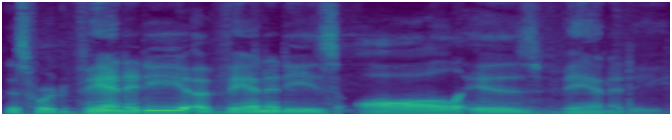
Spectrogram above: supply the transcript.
this word vanity of vanities. All is vanity.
